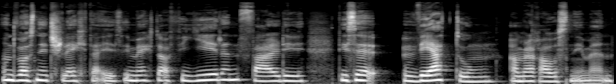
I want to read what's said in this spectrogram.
und was nicht schlechter ist. Ich möchte auf jeden Fall die, diese Wertung einmal rausnehmen.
